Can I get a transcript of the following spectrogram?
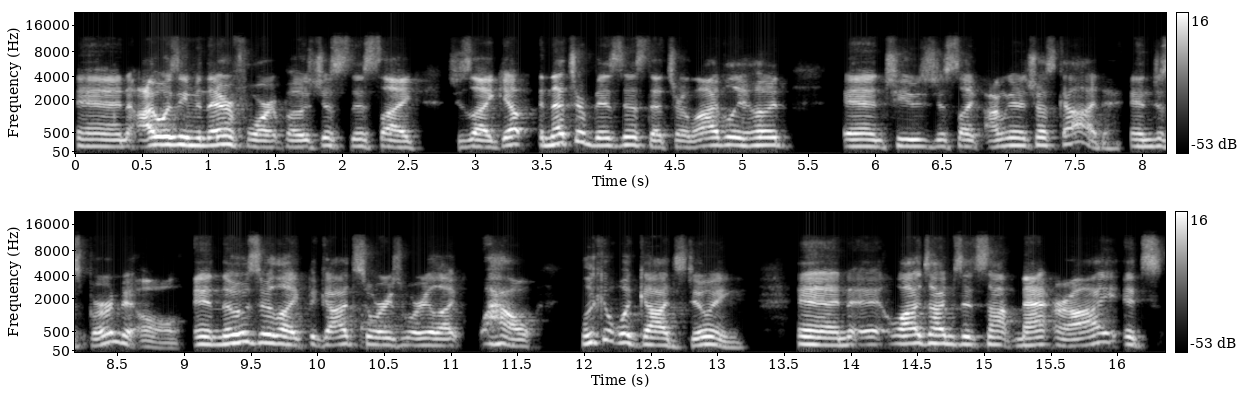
And I wasn't even there for it, but it was just this like, she's like, yep. And that's her business, that's her livelihood. And she was just like, I'm going to trust God and just burned it all. And those are like the God stories where you're like, wow, look at what God's doing. And a lot of times it's not Matt or I, it's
